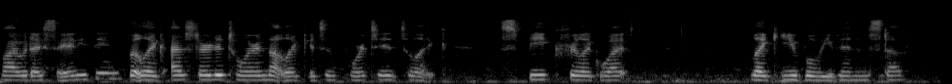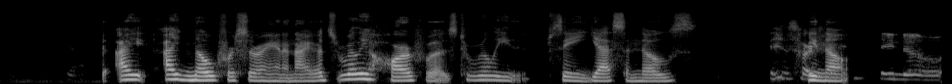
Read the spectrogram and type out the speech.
why would i say anything? But like i've started to learn that like it's important to like speak for like what like you believe in and stuff. Yeah. i i know for Saran and i it's really hard for us to really say yes and no's it's hard you know say no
